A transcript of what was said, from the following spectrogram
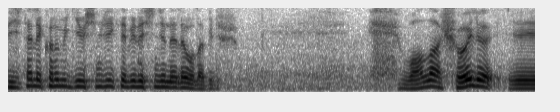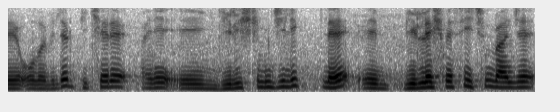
Dijital ekonomi girişimcilikle birleşince neler olabilir? Valla şöyle e, olabilir. Bir kere hani e, girişimcilikle e, birleşmesi için bence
